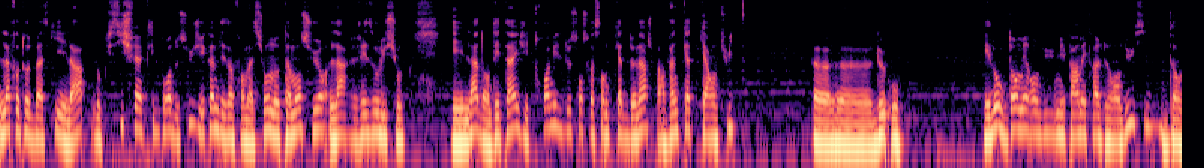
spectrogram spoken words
la photo de base qui est là. Donc si je fais un clic droit dessus, j'ai quand même des informations, notamment sur la résolution. Et là, dans détail, j'ai 3264 de large par 2448 euh, de haut. Et donc dans mes rendus, mes paramétrages de rendu ici, dans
